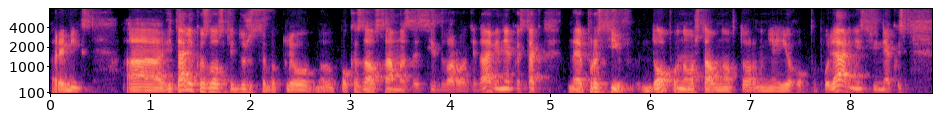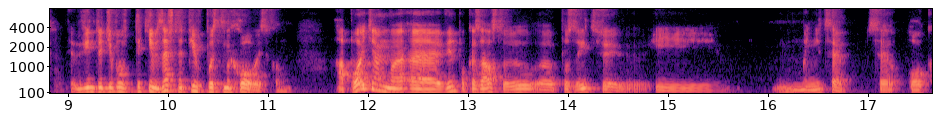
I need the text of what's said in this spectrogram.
ремікс. А Віталій Козловський дуже себе кльово е, показав саме за ці два роки. Да? Він якось так е, просів до повномасштабного вторгнення його популярність. Він якось він тоді був таким, знаєш, напівпосміховиськом. А потім е, він показав свою е, позицію, і мені це, це ок.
